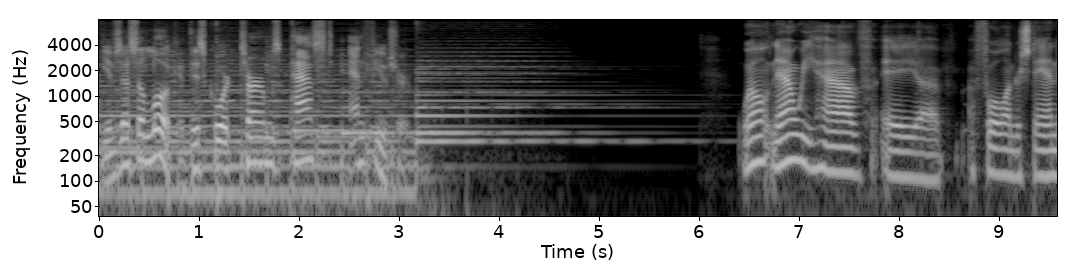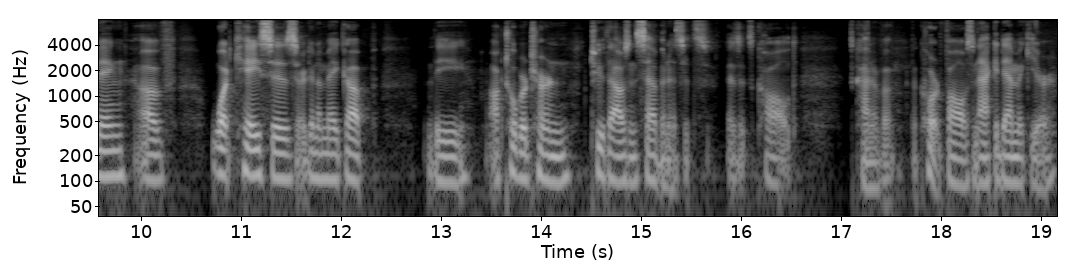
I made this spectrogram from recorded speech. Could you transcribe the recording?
gives us a look at this court term's past and future. Well, now we have a, uh, a full understanding of what cases are going to make up the October term 2007, as it's as it's called. It's kind of a the court follows an academic year,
